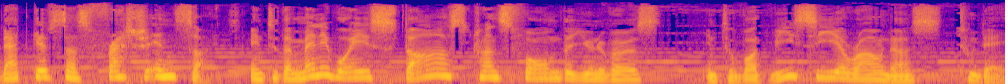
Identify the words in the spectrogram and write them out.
That gives us fresh insight into the many ways stars transform the universe into what we see around us today.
